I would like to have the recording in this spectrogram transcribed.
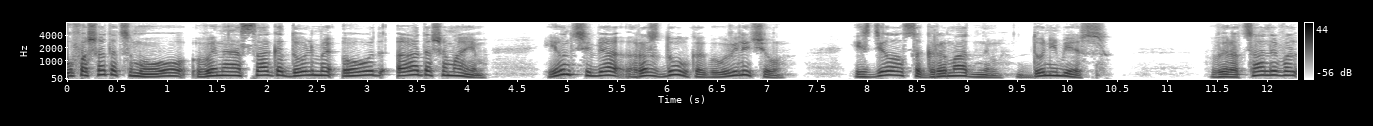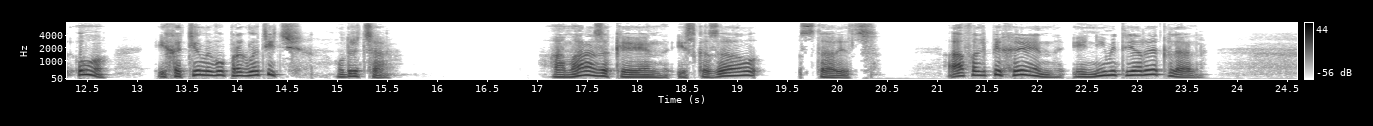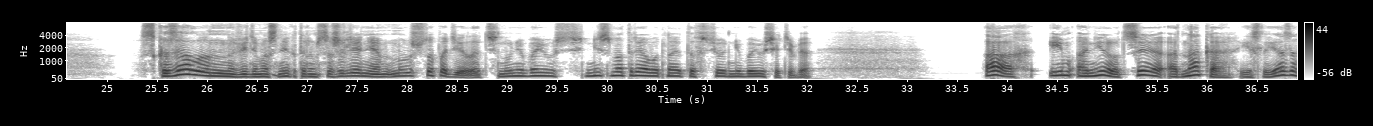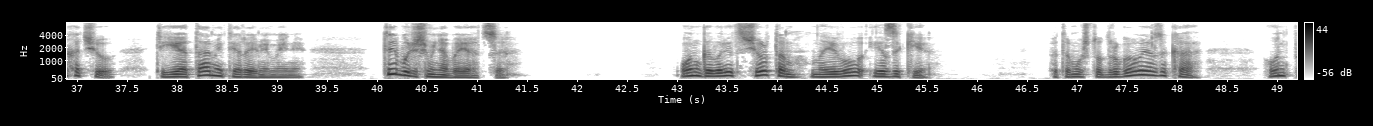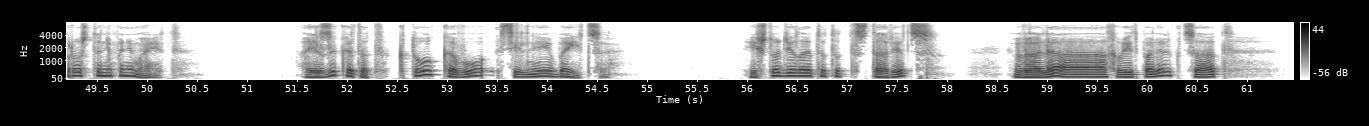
Уфашат ацмо венааса гадоль от ада шамаем. И он себя раздул, как бы увеличил, и сделался громадным до небес. Вырацали о, и хотел его проглотить, мудреца. Амара Закен и сказал старец, Афальпихен и нимит ярекляль. Сказал он, видимо, с некоторым сожалением, ну что поделать, ну не боюсь, несмотря вот на это все, не боюсь я тебя. Ах, им они роце, однако, если я захочу, тиетами тиреми мене, ты будешь меня бояться. Он говорит с чертом на его языке, потому что другого языка он просто не понимает. А язык этот кто кого сильнее боится. И что делает этот старец? Валях витпалер кцат.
